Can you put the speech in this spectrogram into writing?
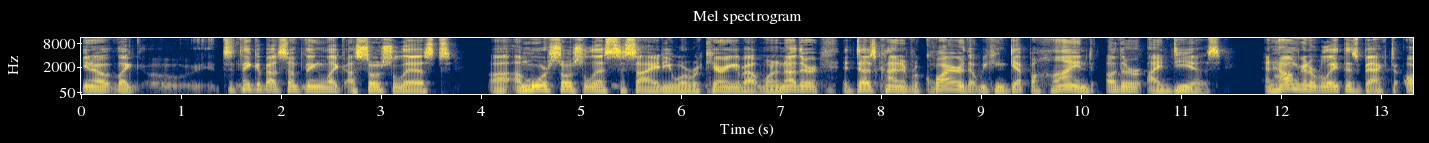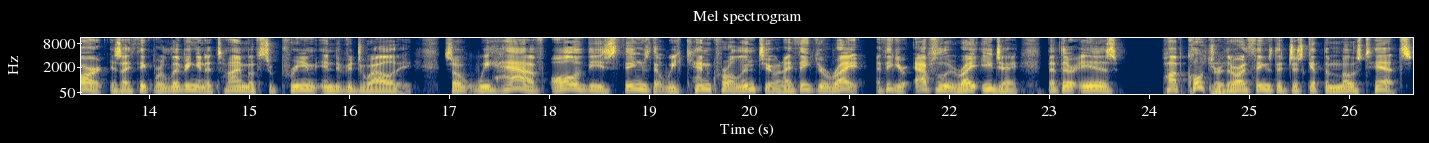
you know like to think about something like a socialist uh, a more socialist society where we're caring about one another, it does kind of require that we can get behind other ideas. And how I'm going to relate this back to art is I think we're living in a time of supreme individuality. So we have all of these things that we can crawl into. And I think you're right. I think you're absolutely right, EJ, that there is pop culture. There are things that just get the most hits.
